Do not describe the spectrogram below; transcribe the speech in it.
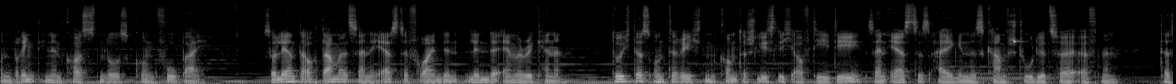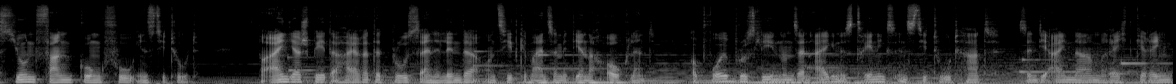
und bringt ihnen kostenlos Kung Fu bei. So lernt er auch damals seine erste Freundin Linda Emery kennen. Durch das Unterrichten kommt er schließlich auf die Idee, sein erstes eigenes Kampfstudio zu eröffnen, das Yun Fang Kung Fu Institut. Nur ein Jahr später heiratet Bruce seine Linda und zieht gemeinsam mit ihr nach Oakland. Obwohl Bruce Lee nun sein eigenes Trainingsinstitut hat, sind die Einnahmen recht gering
